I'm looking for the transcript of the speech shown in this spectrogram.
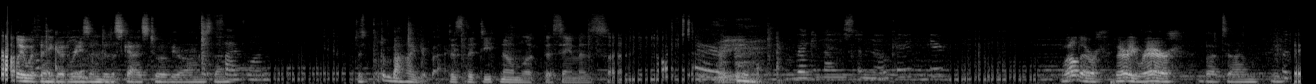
probably within good reason to disguise two of your arms. Then Five one. Just put them behind your back. Does the deep gnome look the same as uh, Sir, the recognized and okay here? well, they're very rare, but um, they, But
